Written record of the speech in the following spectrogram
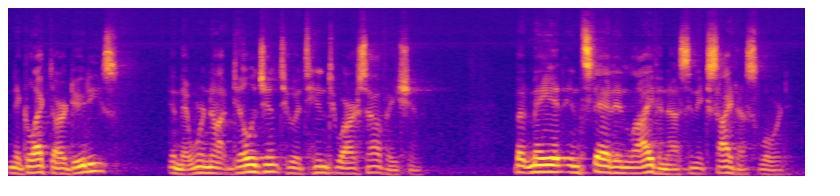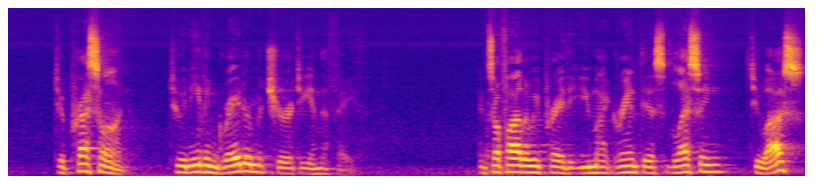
neglect our duties and that we're not diligent to attend to our salvation. But may it instead enliven us and excite us, Lord, to press on to an even greater maturity in the faith. And so, Father, we pray that you might grant this blessing to us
